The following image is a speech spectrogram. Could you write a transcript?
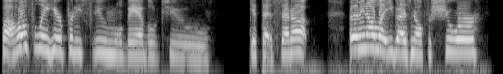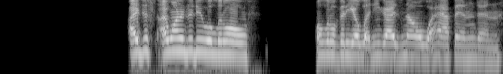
But hopefully here pretty soon we'll be able to get that set up. But I mean, I'll let you guys know for sure. I just, I wanted to do a little a little video letting you guys know what happened and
